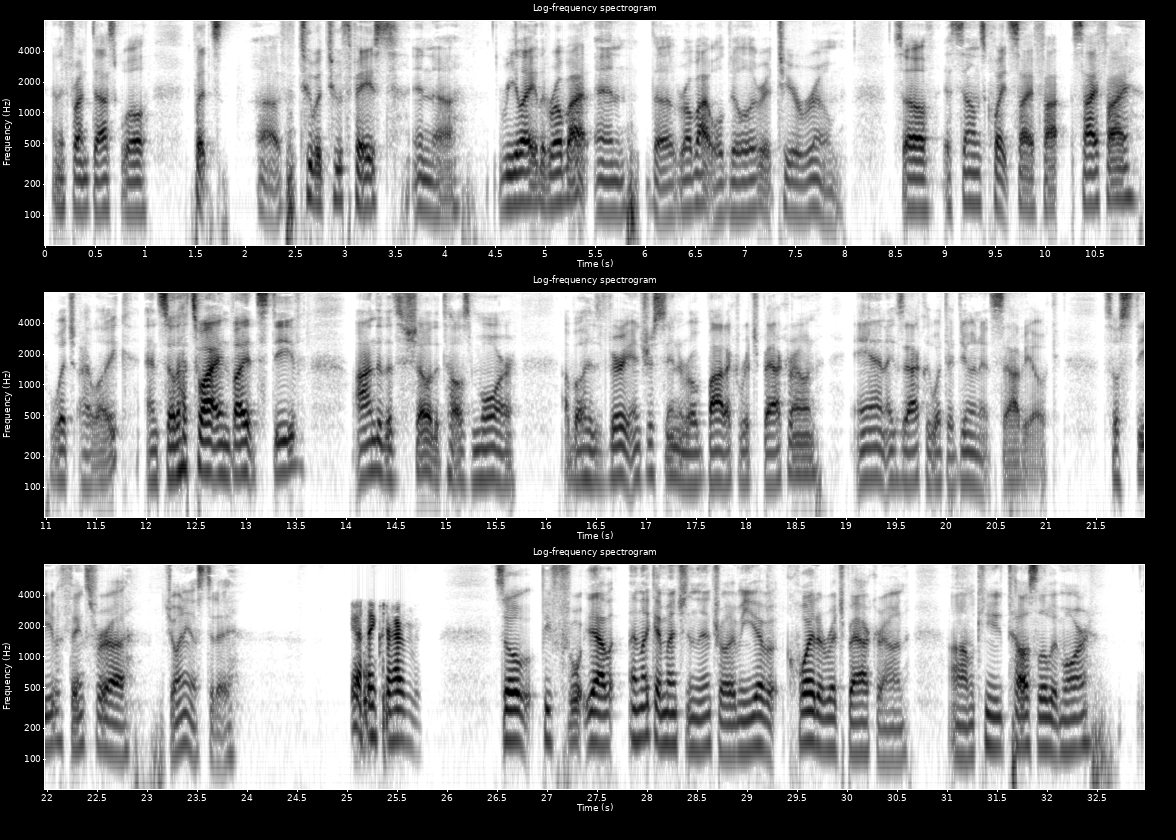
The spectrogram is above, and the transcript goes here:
and the front desk will put uh, a tube of toothpaste in a relay the robot, and the robot will deliver it to your room. So it sounds quite sci-fi, sci-fi, which I like, and so that's why I invited Steve onto the show to tell us more about his very interesting and robotic rich background and exactly what they're doing at Savioke. So Steve, thanks for uh, joining us today. Yeah, thanks for having me. So before, yeah, and like I mentioned in the intro, I mean, you have a, quite a rich background. Um, can you tell us a little bit more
